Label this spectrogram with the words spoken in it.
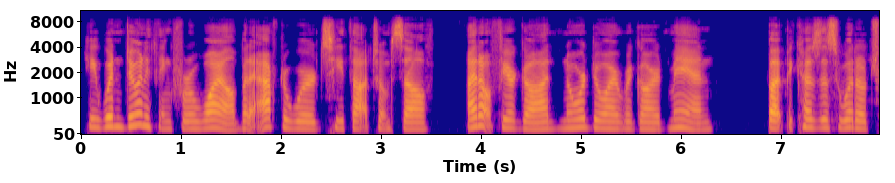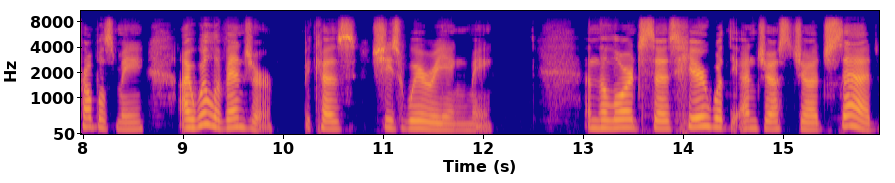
he wouldn't do anything for a while. But afterwards he thought to himself, I don't fear God, nor do I regard man. But because this widow troubles me, I will avenge her, because she's wearying me. And the Lord says, Hear what the unjust judge said.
